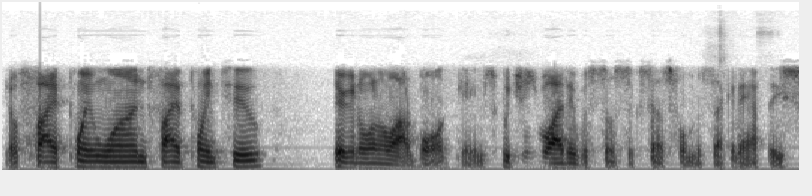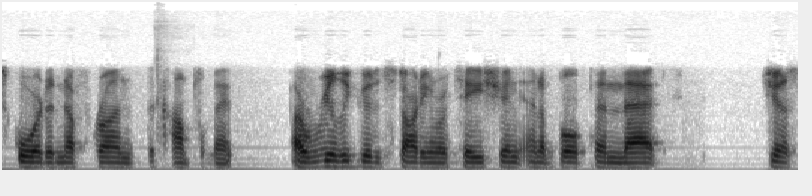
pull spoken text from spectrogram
you know, 5.1, 5.2, they're going to win a lot of ball games, which is why they were so successful in the second half. They scored enough runs to complement a really good starting rotation and a bullpen that just,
